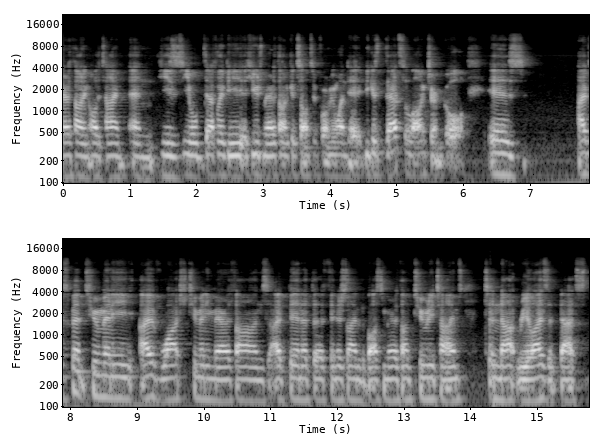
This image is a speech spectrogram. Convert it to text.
marathoning all the time. And he's he will definitely be a huge marathon consultant for me one day because that's the long term goal. Is I've spent too many, I've watched too many marathons. I've been at the finish line of the Boston Marathon too many times to not realize that that's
